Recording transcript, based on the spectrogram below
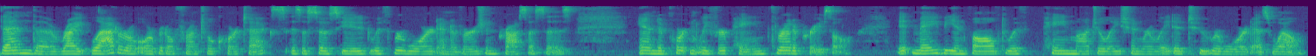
Then the right lateral orbital frontal cortex is associated with reward and aversion processes, and importantly for pain, threat appraisal. It may be involved with pain modulation related to reward as well.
